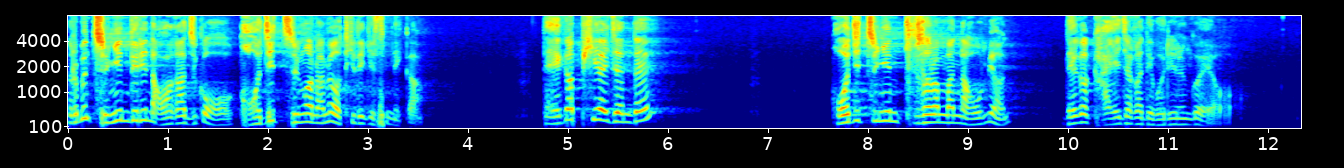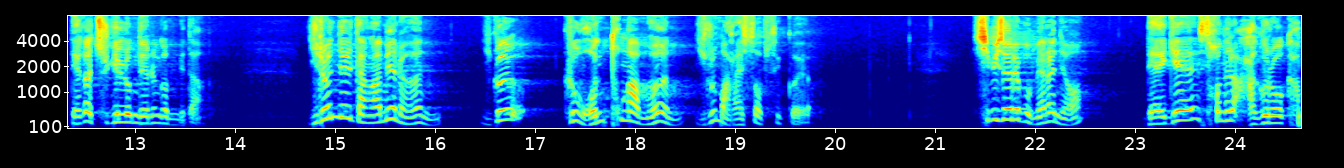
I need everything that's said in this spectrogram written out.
여러분 증인들이 나와 가지고 거짓 증언하면 어떻게 되겠습니까? 내가 피해자인데 거짓 증인 두 사람만 나오면 내가 가해자가 돼버리는 거예요. 내가 죽일 놈 되는 겁니다. 이런 일 당하면은 이걸 그 원통함은 이루 말할 수 없을 거예요. 12절에 보면은요, 내게 선을 악으로 갚,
